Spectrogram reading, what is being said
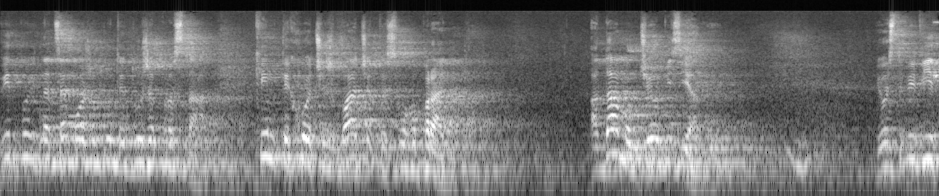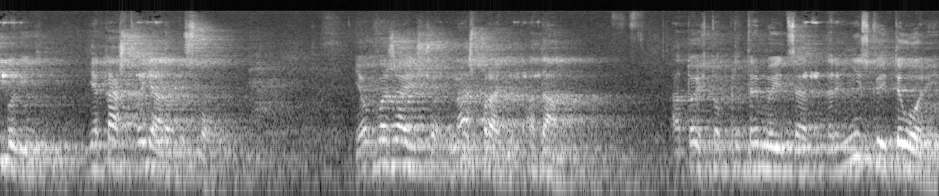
Відповідь на це може бути дуже проста. Ким ти хочеш бачити свого прадіда? Адамом чи обіз'яною? І ось тобі відповідь, яка ж твоя родослова? Я вважаю, що наш прадід Адам, а той, хто притримується дарвіністської теорії,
